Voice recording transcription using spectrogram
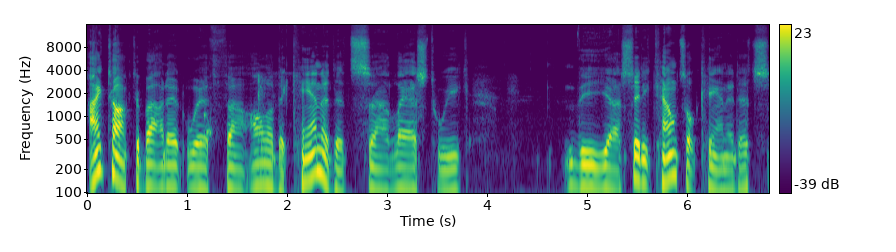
I talked about it with uh, all of the candidates uh, last week, the uh, city council candidates,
